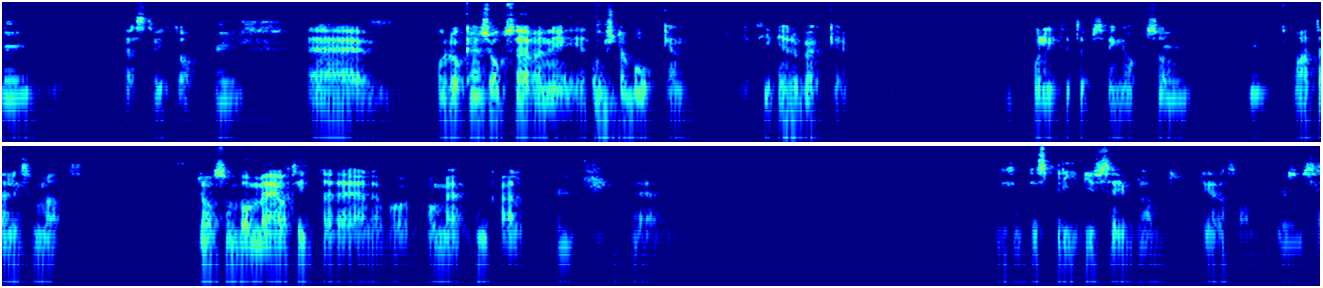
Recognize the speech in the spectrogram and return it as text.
Mm. i Västervik då. Mm. Eh, och då kanske också även i, i första boken, eller tidigare böcker, får lite uppsving också. Mm. Mm. Och att, det liksom att de som var med och tittade eller var, var med på en kväll Mm. eh, liksom, det sprider ju sig bland deras vänner. Mm. Så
